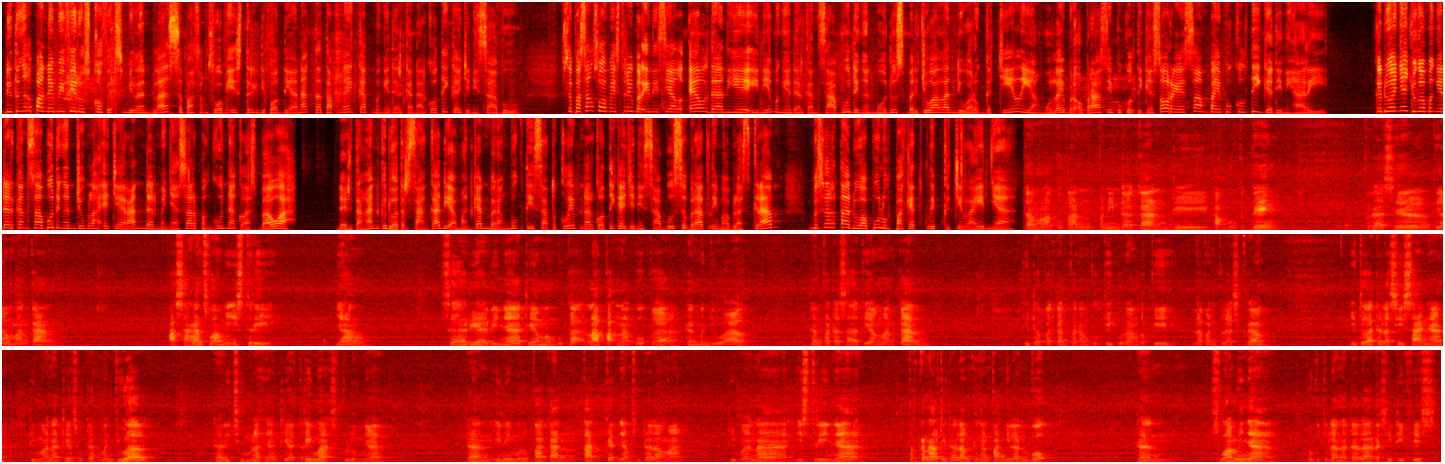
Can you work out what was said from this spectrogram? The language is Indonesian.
Di tengah pandemi virus COVID-19, sepasang suami istri di Pontianak tetap nekat mengedarkan narkotika jenis sabu. Sepasang suami istri berinisial L dan Y ini mengedarkan sabu dengan modus berjualan di warung kecil yang mulai beroperasi pukul 3 sore sampai pukul 3 dini hari. Keduanya juga mengedarkan sabu dengan jumlah eceran dan menyasar pengguna kelas bawah. Dari tangan kedua tersangka diamankan barang bukti satu klip narkotika jenis sabu seberat 15 gram beserta 20 paket klip kecil lainnya. Kita melakukan penindakan di Kampung Keting, berhasil diamankan pasangan suami istri yang sehari-harinya dia membuka lapak narkoba dan menjual dan pada saat diamankan didapatkan barang bukti kurang lebih 18 gram itu adalah sisanya di mana dia sudah menjual dari jumlah yang dia terima sebelumnya dan ini merupakan target yang sudah lama di mana istrinya terkenal di dalam dengan panggilan Bok dan suaminya kebetulan adalah residivis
